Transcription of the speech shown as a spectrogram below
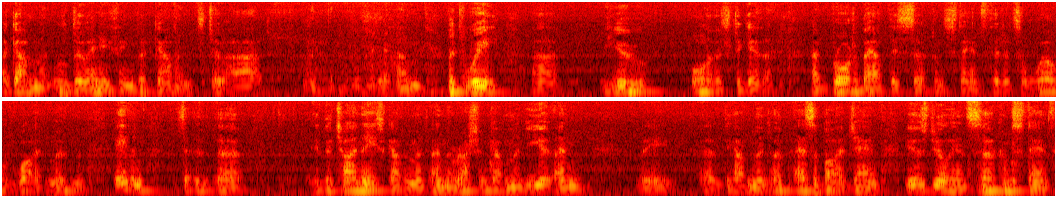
a government will do anything but govern. It's too hard. um, but we, uh, you, all of us together, have brought about this circumstance that it's a worldwide movement. Even uh, the Chinese government and the Russian government, you and the, uh, the government of Azerbaijan use Julian's circumstance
